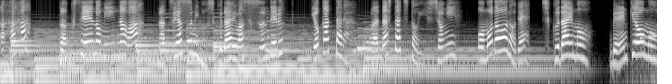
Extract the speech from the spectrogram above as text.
あはは。学生のみんなは夏休みの宿題は進んでる。よかったら私たちと一緒におも道路で宿題も勉強も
